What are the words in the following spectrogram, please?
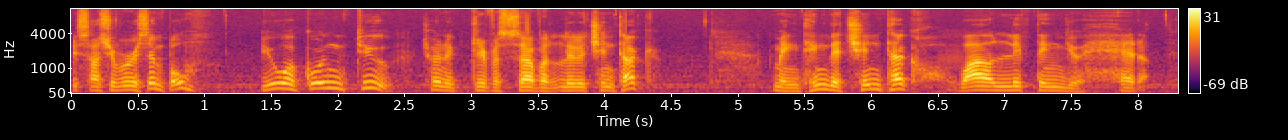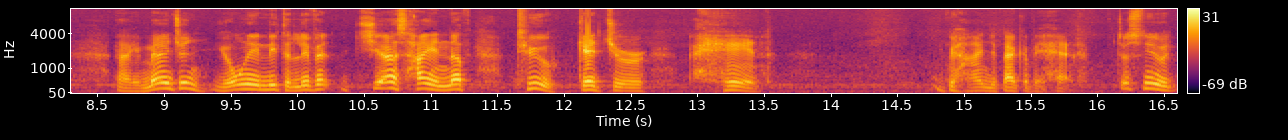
it's actually very simple. You are going to try to give yourself a little chin tuck, maintain the chin tuck while lifting your head up. Now imagine you only need to lift it just high enough to get your hand behind the back of your head. Just you know,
